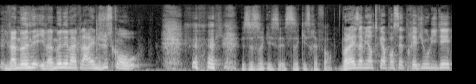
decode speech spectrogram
Il va mener, il va mener McLaren jusqu'en haut. C'est ça, ça qui serait fort. Voilà les amis, en tout cas pour cette preview, l'idée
